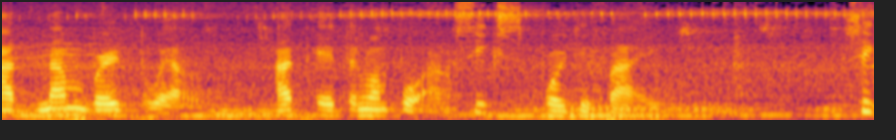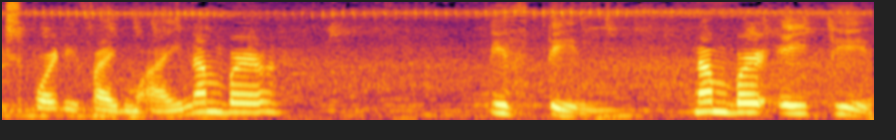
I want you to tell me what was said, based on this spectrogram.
At number 12. At eto naman po ang 645. 645 mo ay number 15. Number 18.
